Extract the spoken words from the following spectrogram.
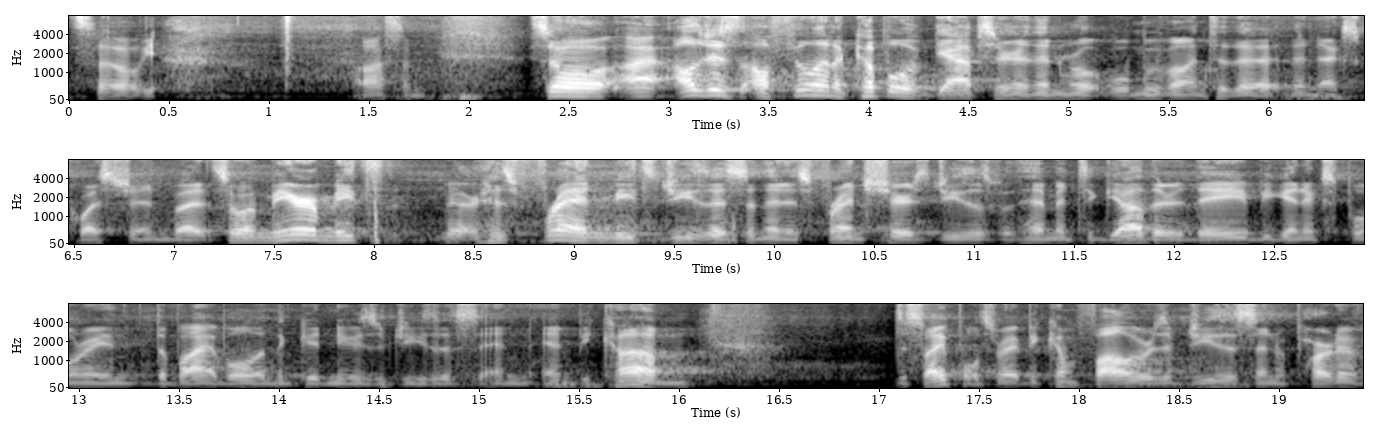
so yeah. Awesome. So I, I'll just I'll fill in a couple of gaps here, and then we'll, we'll move on to the, the next question. But so Amir meets his friend meets Jesus, and then his friend shares Jesus with him, and together they begin exploring the Bible and the good news of Jesus, and and become disciples, right? Become followers of Jesus and a part of,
